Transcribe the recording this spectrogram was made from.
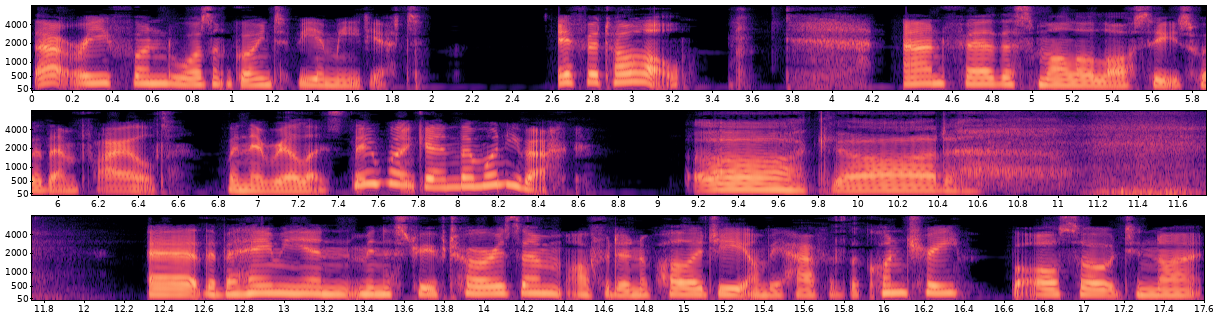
that refund wasn't going to be immediate, if at all. And further smaller lawsuits were then filed when they realised they weren't getting their money back. Oh God. Uh, the Bahamian Ministry of Tourism offered an apology on behalf of the country, but also deni-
